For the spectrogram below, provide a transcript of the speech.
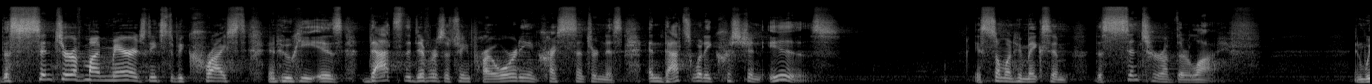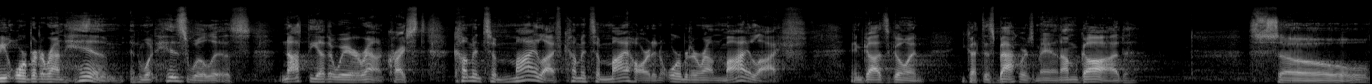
the center of my marriage needs to be Christ and who he is. That's the difference between priority and Christ centeredness. And that's what a Christian is is someone who makes him the center of their life. And we orbit around him and what his will is, not the other way around. Christ, come into my life, come into my heart and orbit around my life. And God's going, You got this backwards, man. I'm God. So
